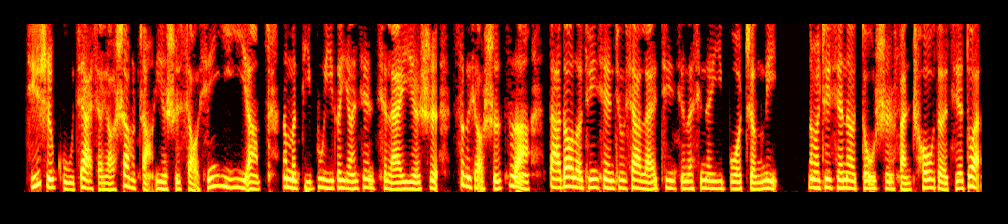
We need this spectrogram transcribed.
即使股价想要上涨，也是小心翼翼啊。那么底部一个阳线起来，也是四个小十字啊，打到了均线就下来，进行了新的一波整理。那么这些呢，都是反抽的阶段。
